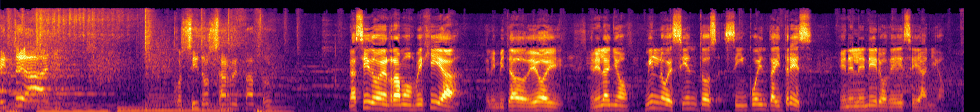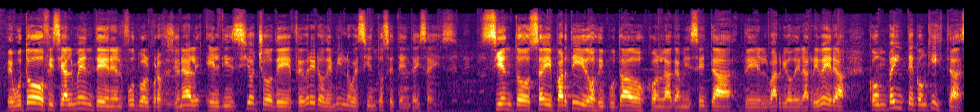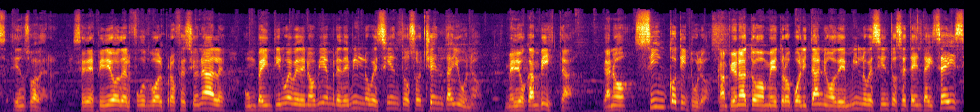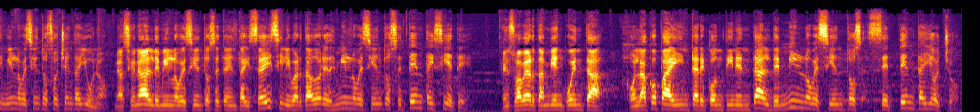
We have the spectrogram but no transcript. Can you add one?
20 años, cosidos a retazo. Nacido en Ramos Mejía, el invitado de hoy, en el año 1953, en el enero de ese año. Debutó oficialmente en el fútbol profesional el 18 de febrero de 1976. 106 partidos diputados con la camiseta del barrio de la Ribera, con 20 conquistas en su haber. Se despidió del fútbol profesional un 29 de noviembre de 1981. Mediocampista, ganó cinco títulos. Campeonato Metropolitano de 1976 y 1981. Nacional de 1976 y Libertadores de 1977. En su haber también cuenta con la Copa Intercontinental de 1978.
